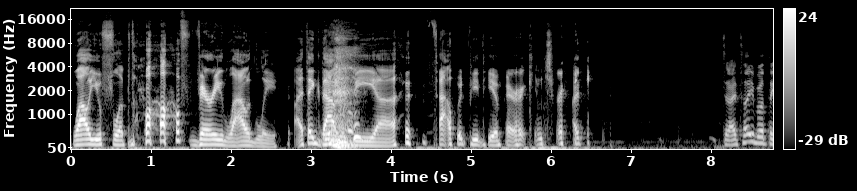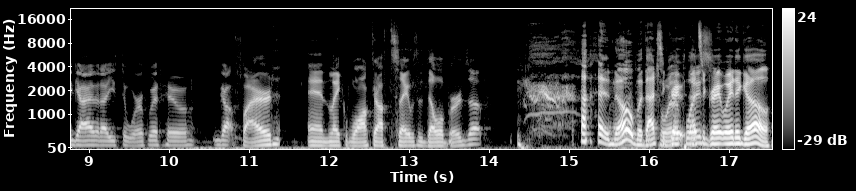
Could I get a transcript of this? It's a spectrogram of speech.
while you flip them off very loudly. I think that would be uh, that would be the American dream. Did I tell you about the guy that I used to work with who got fired and like walked off the site with the double birds up? no, but that's a great place? that's a great way to go.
